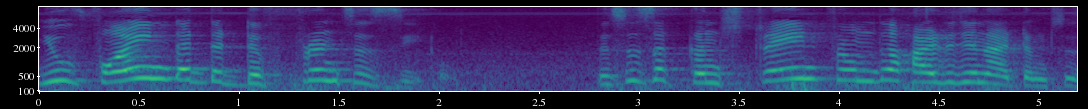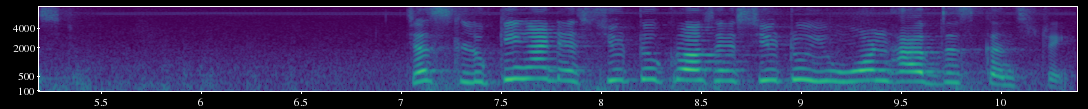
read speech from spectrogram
you find that the difference is 0. This is a constraint from the hydrogen atom system. Just looking at SU2 cross SU2 you will not have this constraint.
